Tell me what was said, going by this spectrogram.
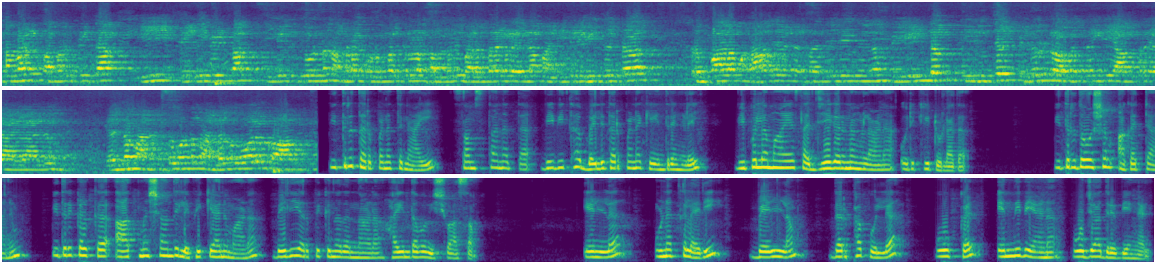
നമ്മൾ സമർപ്പിച്ച ഈ പ്രതിബിംബം സ്വീകരിച്ചുകൊണ്ട് നമ്മുടെ കുടുംബത്തിലുള്ള സമൃദ്ധി പരമ്പരകളെല്ലാം അനുഗ്രഹിച്ചിട്ട് തൃപ്പാല മഹാദേവന്റെ സന്നിധിയിൽ നിന്നും വീണ്ടും തിരിച്ച് പിതൃലോകത്തേക്ക് യാത്രയായാലും എന്ന് മനസ്സുകൊണ്ട് നല്ലതുപോലെ പ്രാർത്ഥിച്ചു. പിതൃതർപ്പണത്തിനായി സംസ്ഥാനത്ത് വിവിധ ബലിതർപ്പണ കേന്ദ്രങ്ങളിൽ വിപുലമായ സജ്ജീകരണങ്ങളാണ് ഒരുക്കിയിട്ടുള്ളത്. പിതൃദോഷം അകറ്റാനും പിതൃക്കൾക്ക് ആത്മശാന്തി ലഭിക്കാനുമാണ് ബലിയർപ്പിക്കുന്നതെന്നാണ് ഹൈന്ദവ വിശ്വാസം. എള്ള് ഉണക്കലരി വെള്ളം ദർഭപുല്ല് പൂക്കൾ എന്നിവയാണ് പൂജാദ്രവ്യങ്ങൾ.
